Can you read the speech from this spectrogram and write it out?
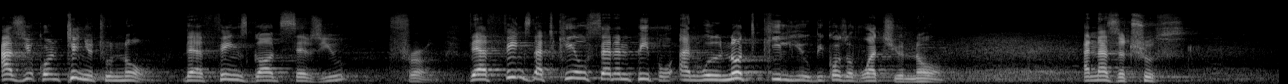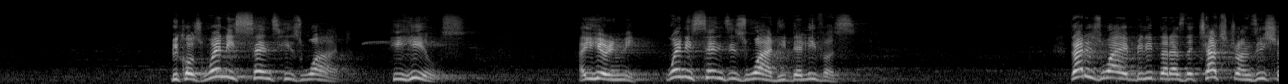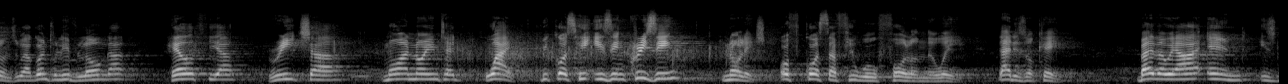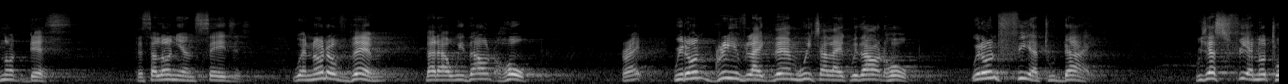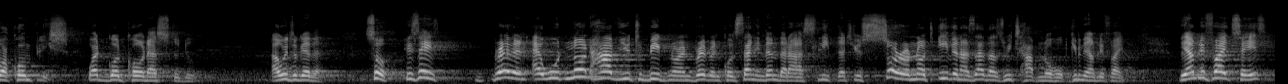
As you continue to know, there are things God saves you from. There are things that kill certain people and will not kill you because of what you know. And that's the truth. Because when He sends His word, He heals. Are you hearing me? When He sends His word, He delivers. That is why I believe that as the church transitions, we are going to live longer, healthier, richer, more anointed. Why? Because he is increasing knowledge. Of course, a few will fall on the way. That is okay. By the way, our end is not death. Thessalonians says this. We're not of them that are without hope, right? We don't grieve like them which are like without hope. We don't fear to die. We just fear not to accomplish what God called us to do. Are we together? So he says, Brethren, I would not have you to be ignorant, brethren, concerning them that are asleep, that you sorrow not even as others which have no hope. Give me the Amplified. The Amplified says,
